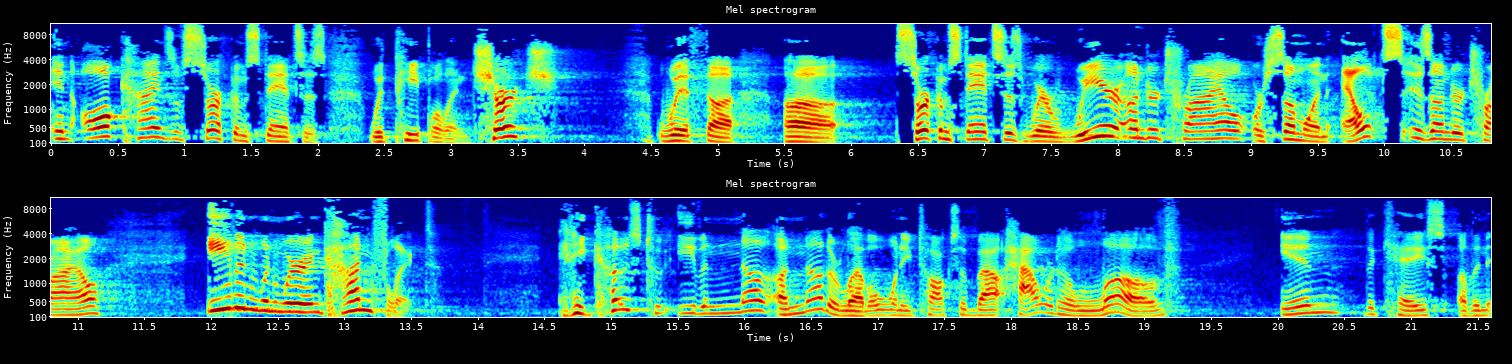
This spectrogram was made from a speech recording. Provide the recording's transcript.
in all kinds of circumstances with people in church, with uh, uh, circumstances where we're under trial or someone else is under trial, even when we're in conflict. And he goes to even no, another level when he talks about how we're to love in the case of an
